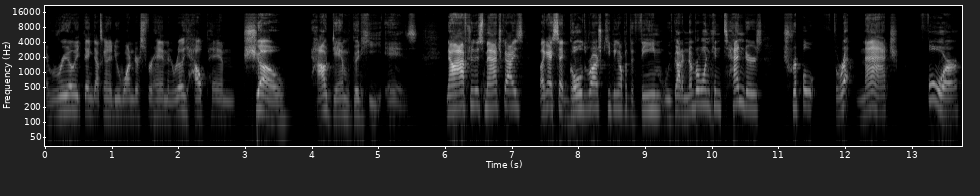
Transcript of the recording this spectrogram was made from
I really think that's going to do wonders for him and really help him show how damn good he is. Now, after this match, guys, like I said, Gold Rush, keeping up with the theme, we've got a number one contenders triple threat match for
